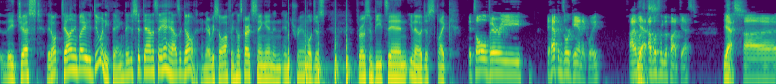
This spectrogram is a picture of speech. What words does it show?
they just they don't tell anybody to do anything. They just sit down and say, "Hey, how's it going?" And every so often he'll start singing, and, and Trimm will just throw some beats in. You know, just like It's all very. It happens organically. I lis- Yes. I've listened to the podcast. yes, Uh,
